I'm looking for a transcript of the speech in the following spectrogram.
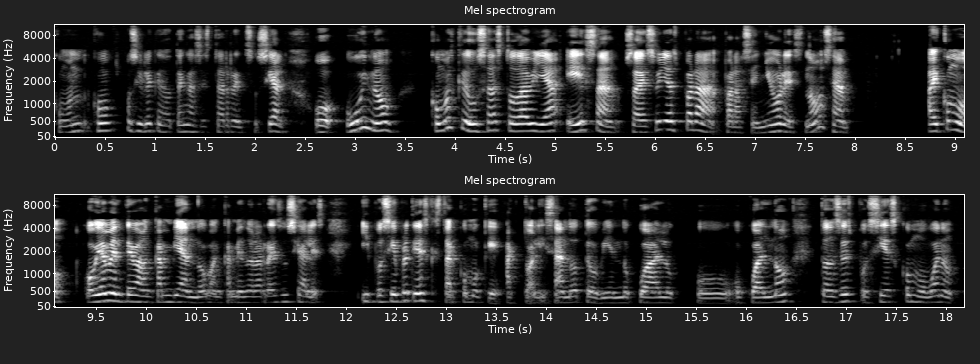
¿cómo, ¿cómo es posible que no tengas esta red social? O, uy, no, ¿cómo es que usas todavía esa? O sea, eso ya es para, para señores, ¿no? O sea, hay como, obviamente van cambiando, van cambiando las redes sociales y pues siempre tienes que estar como que actualizándote o viendo cuál o, cuál no. Entonces, pues sí es como, bueno,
